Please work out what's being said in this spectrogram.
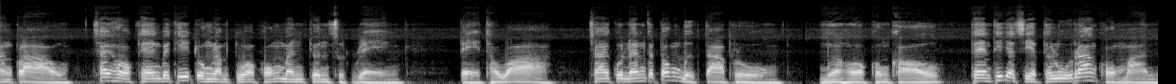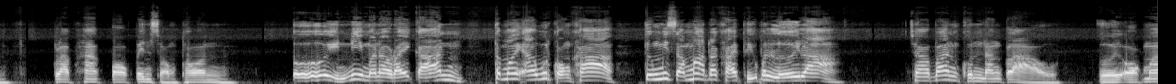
ดังกล่าว ใช้หอกแทงไปที่ตรงลำตัวของมันจนสุดแรง แต่ทว่าชายคนนั้นก็ต้องเบิกตาโพรง เมื่อหอกของเขา แทนที่จะเสียบทะลุร่างของมัน กลับหักออกเป็นสองทอน เอ้ย นี่มันอะไรกันทำไมอาวุธของข้าถึงไม่สามารถระคายผิวมันเลยล่ะ ชาวบ้านคนดังกล่าว เอ่ยออกมา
